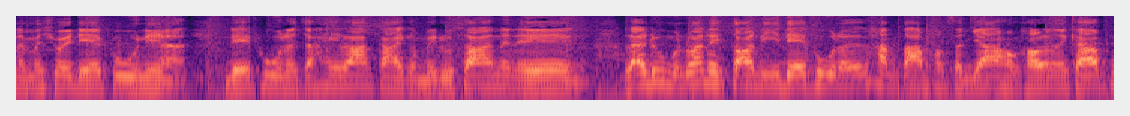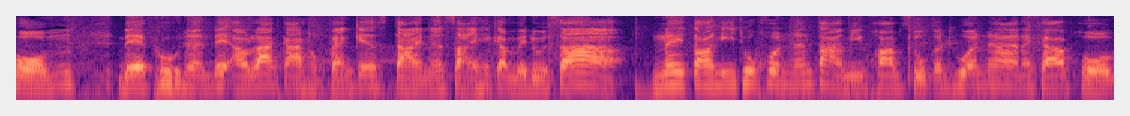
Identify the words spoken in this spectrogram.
นั้นมาช่วยเดดพูเนี่ย เดดพูนั้นจะให้ร่างกายกับเมดูซ่านั่นเอง และดูเหมือนว่าในตอนนี้เดดพูนั้นจะทำตามคำสัญญาของเขาแล้วนะครับผมเดดพูนั้นได้เอาร่างกายของแฟรงเกนสไตน์นั้นใส่ให้กับเมดูซ่าในตอนนี้ทุกคนนั้นต่างมีความสุขกันทั่วหน้านะครับผม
